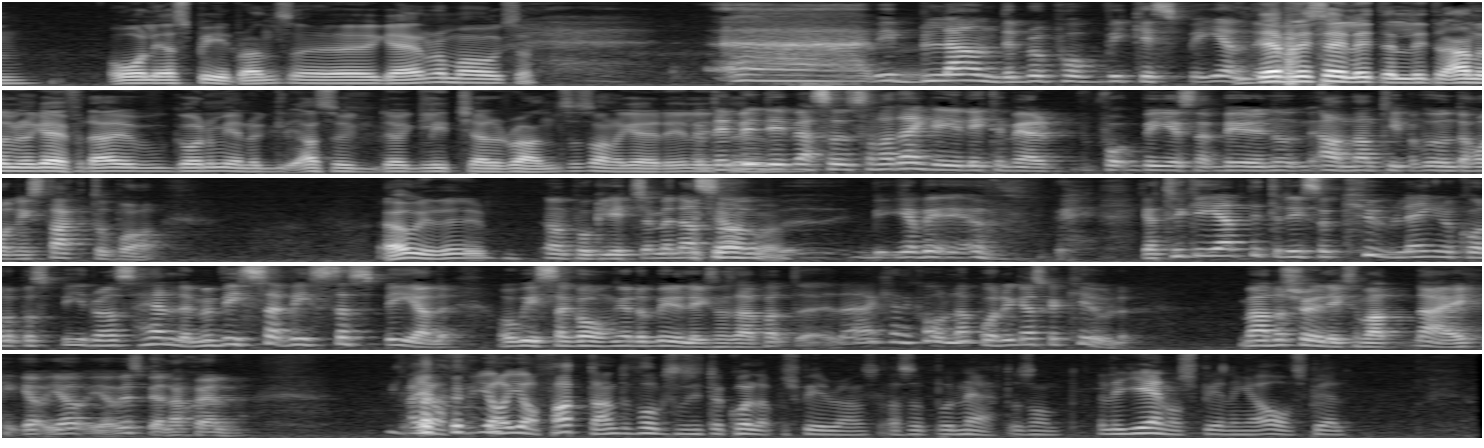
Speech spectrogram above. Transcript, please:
årliga speedruns eh, de har också? Uh, ibland, det beror på vilket spel Det är väl i sig lite, lite annorlunda grejer för där går de igenom, alltså det glitchade runs och sådana grejer, det är Det, lite... det, det, alltså, sådana där grejer är lite mer, blir det en annan typ av underhållningsfaktor på. Ja, det, än på glitchen. Men Det alltså, jag, vet- jag tycker egentligen inte det är så kul längre att kolla på speedruns heller. Men vissa, vissa spel och vissa gånger då blir det liksom så här, att det här kan jag kolla på, det är ganska kul. Men annars är det liksom att nej, jag, jag, jag vill spela själv. Ja, jag, jag, jag fattar inte folk som sitter och kollar på speedruns, alltså på nät och sånt. Eller genomspelningar av spel.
